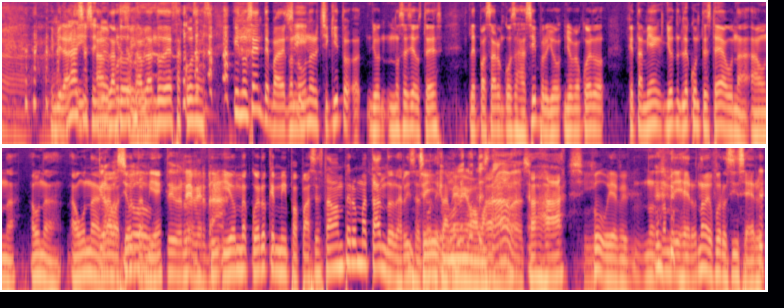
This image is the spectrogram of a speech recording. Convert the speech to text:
Y mira, Gracias, y señor, Hablando, por hablando de estas cosas inocentes, padre, cuando Sí. uno era chiquito, yo no sé si a ustedes le pasaron cosas así, pero yo, yo me acuerdo que también yo le contesté a una, a una, a una, a una grabación, también. De verdad. De verdad. Y, y yo me acuerdo que mis papás se estaban pero matando la risa. Sí, porque- también vos le mi mamá. contestabas. Ajá. Sí. Uy, me- no, no me dijeron, no me fueron sinceros.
